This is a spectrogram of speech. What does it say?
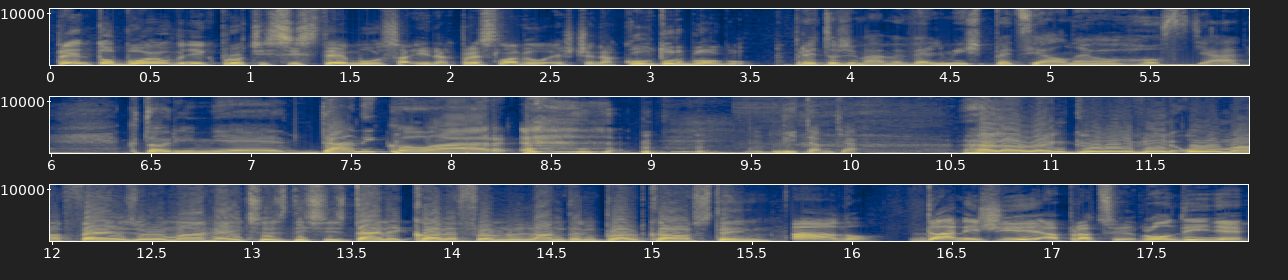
Tento bojovník proti systému sa inak preslavil ešte na Kultúrblogu. Pretože máme veľmi špeciálneho hostia, ktorým je Dani Kolár. Vítam ťa. Hello and good evening all my fans, all my haters. This is Danny Collar from London Broadcasting. Áno, Dani žije a pracuje v Londýne,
